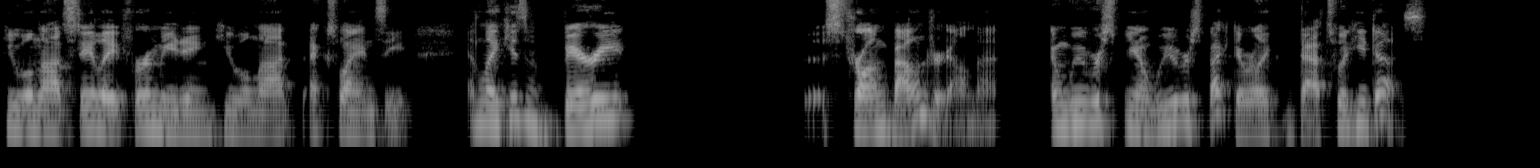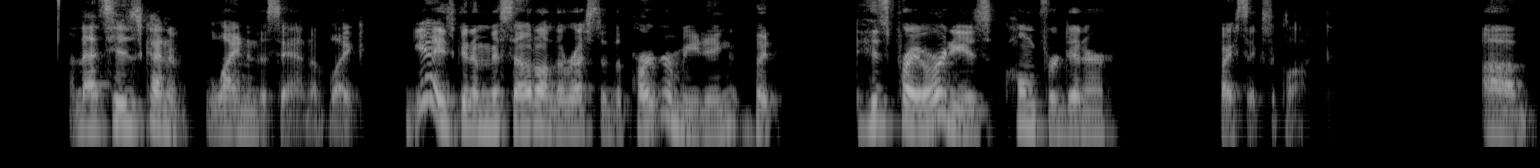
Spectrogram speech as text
He will not stay late for a meeting. He will not X, Y, and Z. And like he's very strong boundary on that. And we res- you know, we respect it. We're like, that's what he does. And that's his kind of line in the sand of like, yeah, he's gonna miss out on the rest of the partner meeting, but his priority is home for dinner by six o'clock. Um,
